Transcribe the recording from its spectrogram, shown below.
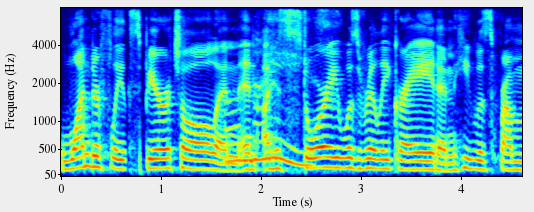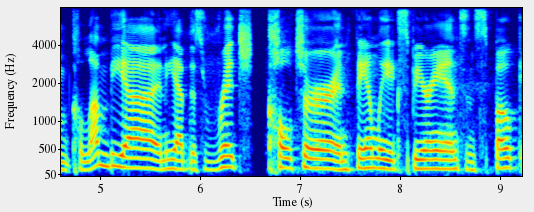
wonderfully spiritual. Oh, and, and uh, his story was really great. And he was from Colombia and he had this rich culture and family experience and spoke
